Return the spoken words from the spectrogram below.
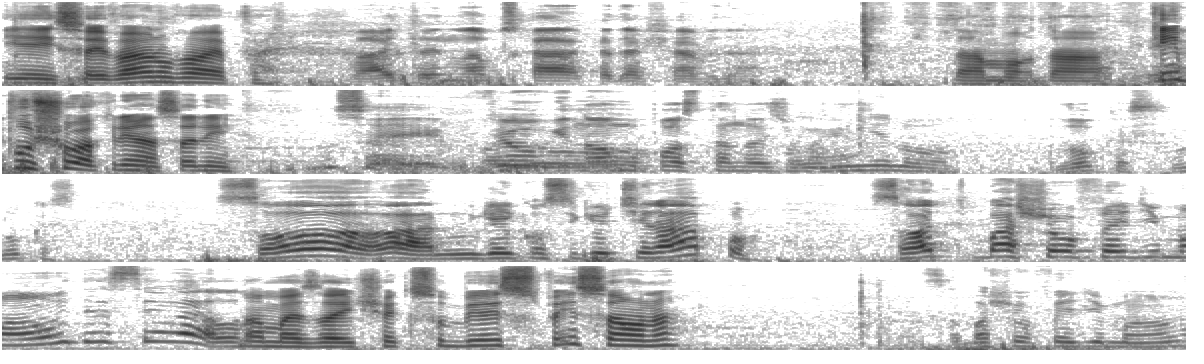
E aí, isso aí vai ou não vai, pai? Vai, tô indo lá buscar, cadê a chave da... Mo- dá... Quem puxou a criança ali? Não sei, viu o Gnomo postando hoje de O manhã. menino Lucas? Lucas. Só, ah, ninguém conseguiu tirar, pô. Só baixou o freio de mão e desceu ela. Não, mas aí tinha que subir a suspensão, né? Só baixou o freio de mão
